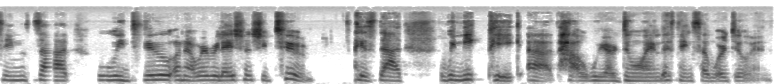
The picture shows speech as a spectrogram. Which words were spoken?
things that we do on our relationship too is that we nitpick at how we are doing the things that we're doing.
